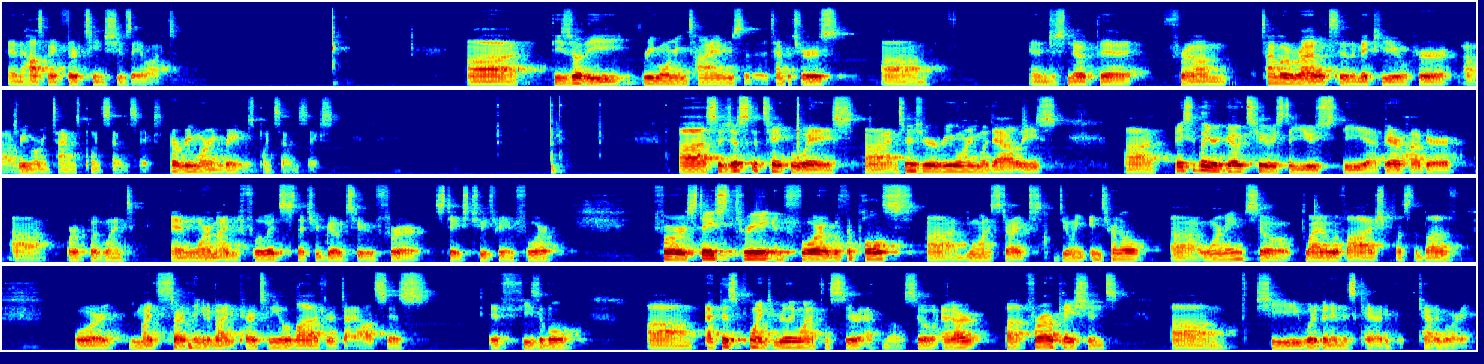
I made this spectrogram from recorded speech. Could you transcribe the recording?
and hospital 13, she was A-locked. Uh, these are the rewarming times, uh, temperatures, um, and just note that from time of arrival to the MICU, her uh, rewarming time was 0.76, her rewarming rate was 0.76. Uh, so just the takeaways, uh, in terms of your rewarming modalities, uh, basically your go-to is to use the uh, Bair Hugger or equivalent and warm IV fluids. That's your go-to for stage two, three, and four. For stage three and four with a pulse, um, you want to start doing internal uh, warming, so bladder lavage plus the above, or you might start thinking about your peritoneal lavage or dialysis if feasible. Um, at this point, you really want to consider ECMO. So at our, uh, for our patient, um, she would have been in this category.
